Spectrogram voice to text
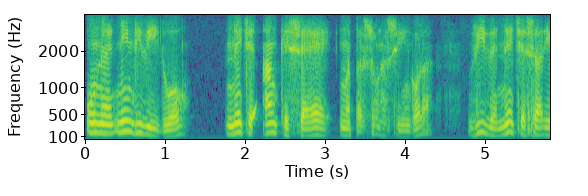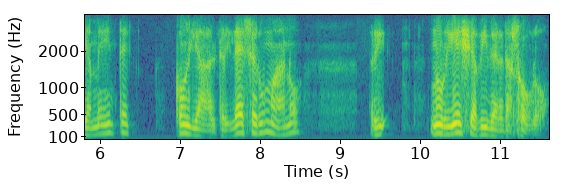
Un individuo anche se è una persona singola, vive necessariamente con gli altri. L'essere umano non riesce a vivere da solo.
